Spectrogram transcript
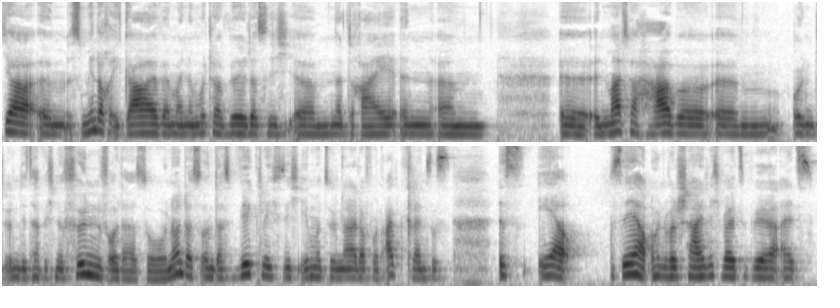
ja, ähm, ist mir doch egal, wenn meine Mutter will, dass ich ähm, eine 3 in, ähm, äh, in Mathe habe ähm, und, und jetzt habe ich eine 5 oder so. Ne? Das, und das wirklich sich emotional davon abgrenzt, ist, ist eher sehr unwahrscheinlich, weil wir als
